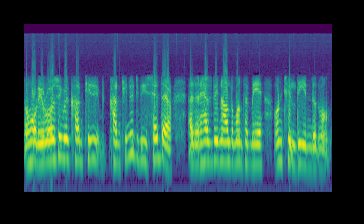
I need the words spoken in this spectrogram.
The Holy Rosary will continue, continue to be said there, as it has been all the month of May, until the end of the month.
